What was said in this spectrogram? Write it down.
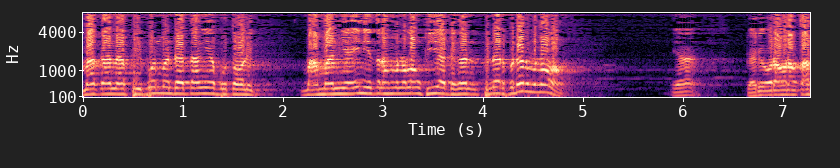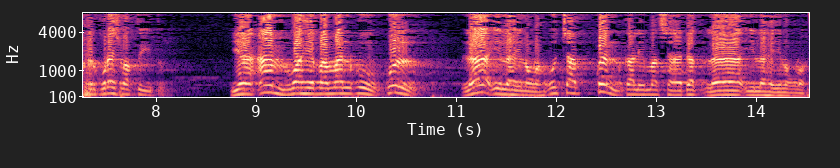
maka Nabi pun mendatangi Abu Talib. Mamannya ini telah menolong dia dengan benar-benar menolong. Ya, dari orang-orang kafir Quraisy waktu itu. Ya am wahai pamanku, kul la ilaha illallah. Ucapkan kalimat syahadat la ilaha illallah.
